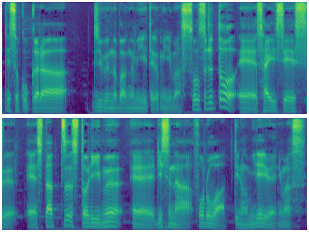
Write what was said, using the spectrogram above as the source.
でそこから自分の番組データが見れます。そうすると、えー再生数、えースタッツストリーム、えーリスナーフォロワーっていうのが見れるようになります、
